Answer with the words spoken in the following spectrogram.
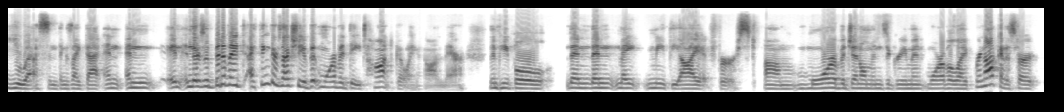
US and things like that? And and and, and there's a bit of a, I think there's actually a bit more of a détente going on there than people than than may meet the eye at first. Um, more of a gentleman's agreement, more of a like, we're not going to start,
